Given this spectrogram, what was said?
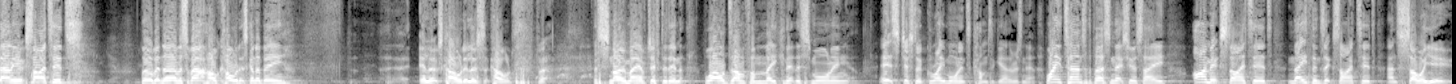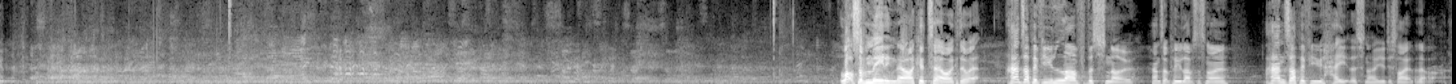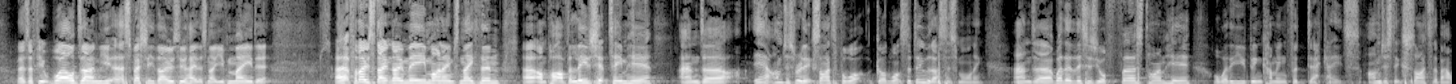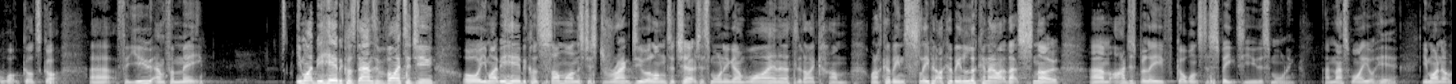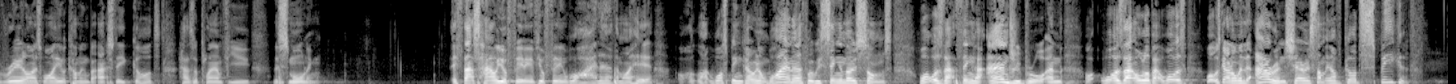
Dan, are you excited? A little bit nervous about how cold it's going to be? It looks cold, it looks cold, but the snow may have drifted in. Well done for making it this morning. It's just a great morning to come together, isn't it? Why don't you turn to the person next to you and say, I'm excited, Nathan's excited, and so are you. Lots of meaning there, I could tell. I could tell. Hands up if you love the snow. Hands up who loves the snow. Hands up if you hate the snow. You're just like, there's a few. Well done, you, especially those who hate the snow. You've made it. Uh, for those who don't know me, my name's Nathan. Uh, I'm part of the leadership team here. And uh, yeah, I'm just really excited for what God wants to do with us this morning. And uh, whether this is your first time here or whether you've been coming for decades, I'm just excited about what God's got uh, for you and for me. You might be here because Dan's invited you, or you might be here because someone's just dragged you along to church this morning going, Why on earth did I come? Well, I could have been sleeping, I could have been looking out at that snow. Um, I just believe God wants to speak to you this morning, and that's why you're here. You might not realize why you're coming, but actually, God has a plan for you this morning. If that's how you're feeling, if you're feeling, Why on earth am I here? Oh, like what's been going on? Why on earth were we singing those songs? What was that thing that Andrew brought? And what was that all about? What was, what was going on with Aaron sharing something of God speaking?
